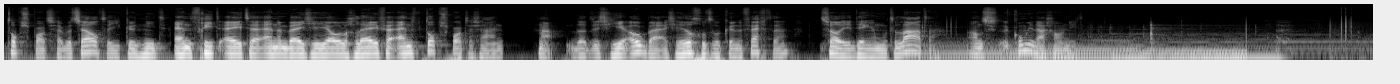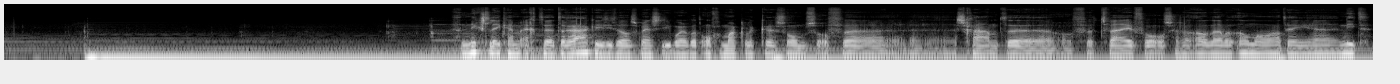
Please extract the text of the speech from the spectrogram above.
Topsporters hebben hetzelfde. Je kunt niet en friet eten en een beetje jolig leven en topsporter zijn. Nou, dat is hier ook bij. Als je heel goed wil kunnen vechten, zal je dingen moeten laten. Anders kom je daar gewoon niet. niks leek hem echt eh, te raken. Je ziet wel eens mensen die worden wat ongemakkelijk uh, soms. Of uh, schaamte of twijfels. En wat allemaal had hij niet.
